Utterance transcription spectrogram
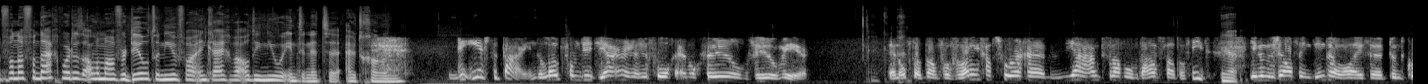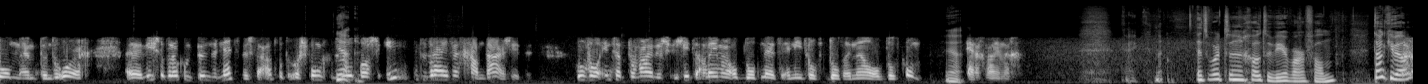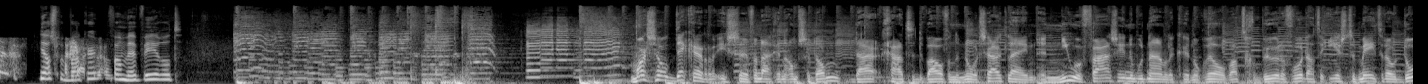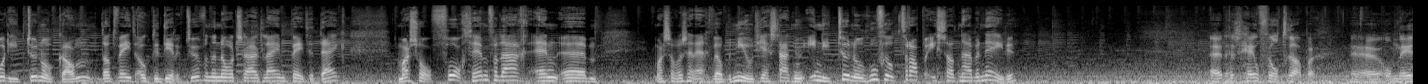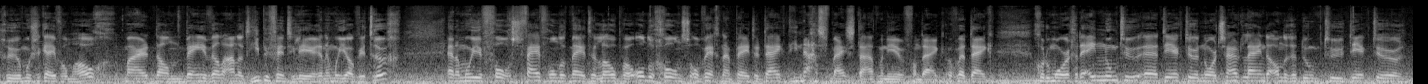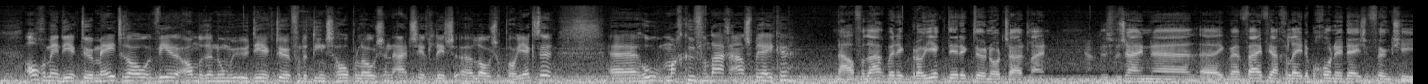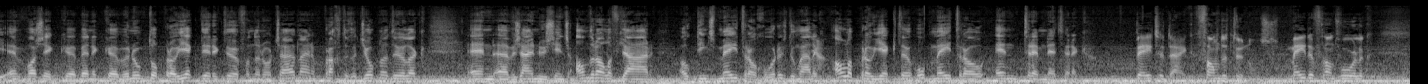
vanaf vandaag wordt het allemaal verdeeld in ieder geval... en krijgen we al die nieuwe internetuitgangen. De eerste paar. In de loop van dit jaar volgen er nog veel, veel meer. En of dat dan voor verwarring gaat zorgen, ja, hangt vanaf of het aanstaat of niet. Ja. Je noemde zelf in het intro al even .com en .org. Uh, wist dat er ook een .net bestaat, wat oorspronkelijk bedoeld ja. was in bedrijven, gaan daar zitten. Hoeveel internetproviders zitten alleen maar op .net en niet op .nl of .com? Ja. Erg weinig. Kijk, nou, het wordt een grote weerwar van. Dankjewel, Jasper Bakker van Webwereld. Marcel Dekker is uh, vandaag in Amsterdam. Daar gaat de bouw van de Noord-Zuidlijn een nieuwe fase in. Er moet namelijk uh, nog wel wat gebeuren voordat de eerste metro door die tunnel kan. Dat weet ook de directeur van de Noord-Zuidlijn, Peter Dijk. Marcel volgt hem vandaag en... Uh, Marcel, we zijn eigenlijk wel benieuwd. Jij staat nu in die tunnel. Hoeveel trappen is dat naar beneden? Uh, dat is heel veel trappen. Eh, om 9 uur moest ik even omhoog. Maar dan ben je wel aan het hyperventileren. En dan moet je ook weer terug. En dan moet je volgens 500 meter lopen ondergronds op weg naar Peter Dijk. Die naast mij staat, meneer Van Dijk. Of met Dijk. Goedemorgen. De een noemt u eh, directeur Noord-Zuidlijn. De andere noemt u directeur, algemeen directeur Metro. Weer de andere noemen u directeur van de dienst Hopeloze en Uitzichtloze Projecten. Eh, hoe mag ik u vandaag aanspreken? Nou, vandaag ben ik projectdirecteur Noord-Zuidlijn. Dus we zijn, uh, uh, ik ben vijf jaar geleden begonnen in deze functie en was ik, uh, ben ik benoemd tot projectdirecteur van de Noord-Zuidlijn. Een prachtige job natuurlijk. En we zijn nu sinds anderhalf jaar ook dienst metro geworden. Dus doen we eigenlijk alle projecten op metro en tramnetwerk. Peter Dijk van de Tunnels, mede verantwoordelijk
